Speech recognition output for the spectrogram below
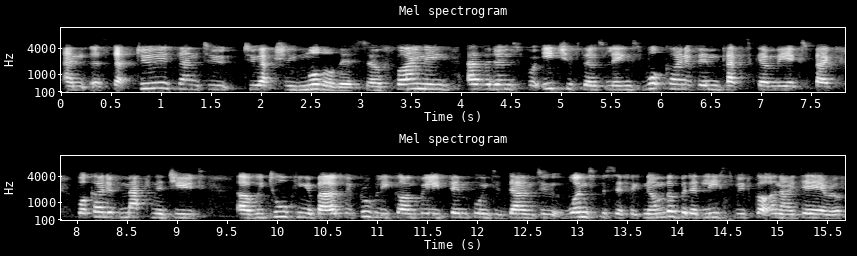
And uh, step two is then to, to actually model this. So finding evidence for each of those links, what kind of impact can we expect, what kind of magnitude are we talking about? We probably can't really pinpoint it down to one specific number, but at least we've got an idea of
